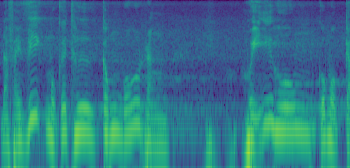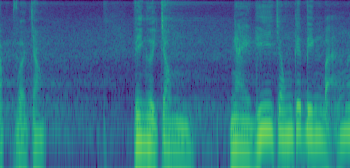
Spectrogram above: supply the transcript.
đã phải viết một cái thư công bố rằng hủy hôn của một cặp vợ chồng. Vì người chồng ngài ghi trong cái biên bản đó,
